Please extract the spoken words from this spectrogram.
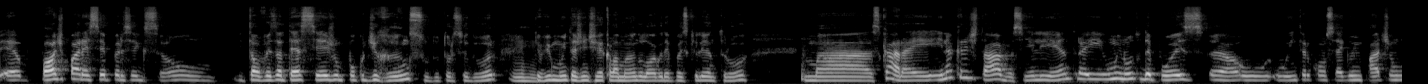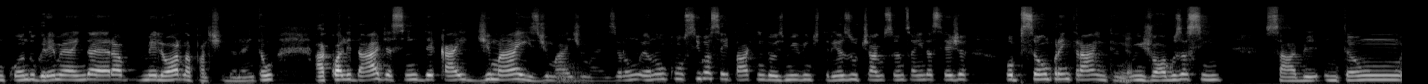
É, pode parecer perseguição, e talvez até seja um pouco de ranço do torcedor, uhum. que eu vi muita gente reclamando logo depois que ele entrou, mas, cara, é inacreditável. Assim, ele entra e um minuto depois uh, o, o, Inter consegue o um empate um, quando o Grêmio ainda era melhor na partida, né? Então a qualidade assim decai demais, demais, demais. Eu não, eu não consigo aceitar que em 2023 o Thiago Santos ainda seja opção para entrar, entendeu? É. Em jogos assim, sabe? Então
